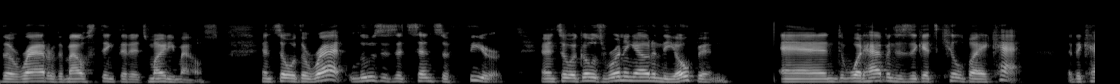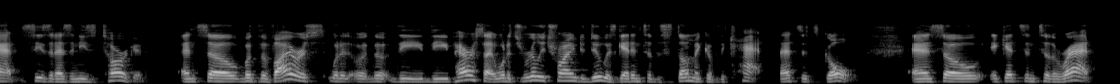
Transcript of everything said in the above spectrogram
the rat or the mouse think that it's Mighty Mouse, and so the rat loses its sense of fear, and so it goes running out in the open, and what happens is it gets killed by a cat, the cat sees it as an easy target. And so, but the virus, what it, the the the parasite, what it's really trying to do is get into the stomach of the cat. That's its goal. And so it gets into the rat,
